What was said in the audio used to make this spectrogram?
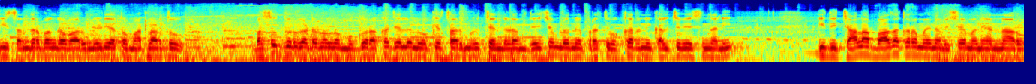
ఈ సందర్భంగా వారు మీడియాతో మాట్లాడుతూ బస్సు దుర్ఘటనలో ముగ్గురు అక్క చెల్లెలు ఒకేసారి మృతి చెందడం దేశంలోనే ప్రతి ఒక్కరిని కలిచివేసిందని ఇది చాలా బాధాకరమైన విషయమని అన్నారు.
